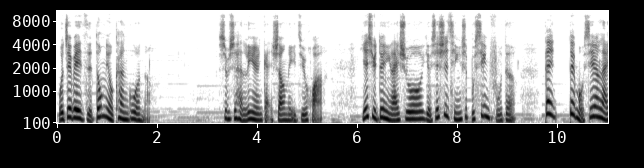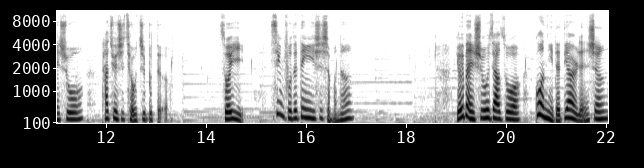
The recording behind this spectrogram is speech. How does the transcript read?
我这辈子都没有看过呢。”是不是很令人感伤的一句话？也许对你来说，有些事情是不幸福的，但对某些人来说，他却是求之不得。所以，幸福的定义是什么呢？有一本书叫做《过你的第二人生》。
